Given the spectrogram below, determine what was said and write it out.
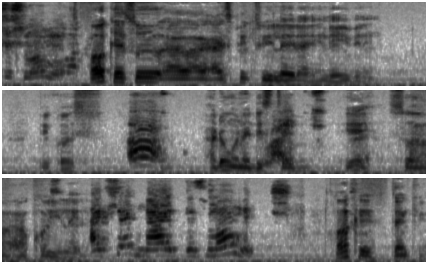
this moment. Okay, so I, I, speak to you later in the evening because oh, I don't want to disturb. Yeah, so I'll, I'll call you later. I said not at this moment. Okay, thank you.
